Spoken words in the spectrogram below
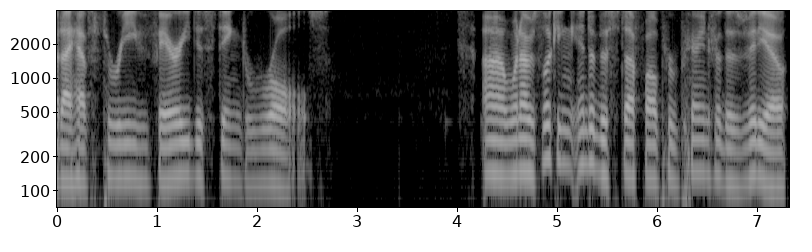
but I have three very distinct roles. Uh, when I was looking into this stuff while preparing for this video,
